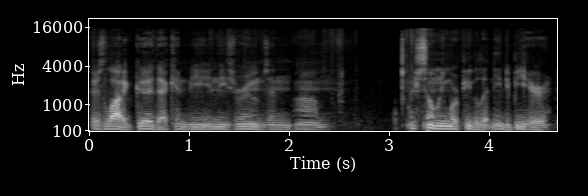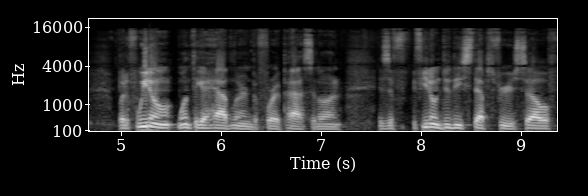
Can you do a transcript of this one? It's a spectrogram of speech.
there's a lot of good that can be in these rooms, and um, there's so many more people that need to be here. But if we don't, one thing I have learned before I pass it on is if, if you don't do these steps for yourself,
